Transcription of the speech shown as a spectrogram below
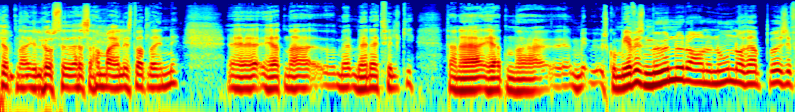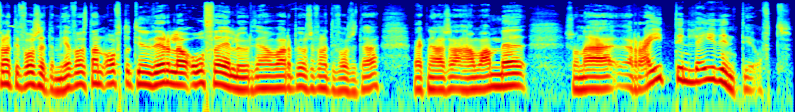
hérna, ég ljósið þess að mælist alla inni eh, hérna, með, með neitt fylgi. Þannig að hérna, sko, mér finnst munur á hann núna og þegar hann böði sér fram til fósetta mér fannst hann oft á tímum verulega óþægilegur þegar hann var að bjóða sér fram til fósetta vegna að hann var með svona rætin leiðindi oft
